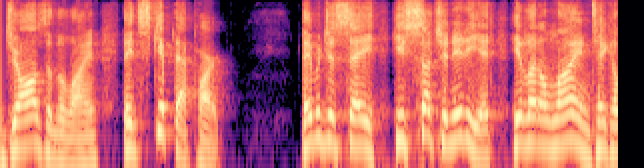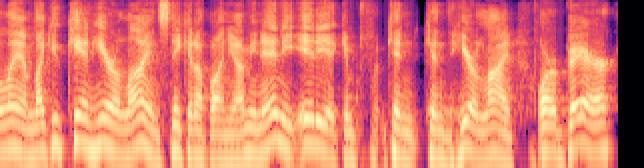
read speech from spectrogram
jaws of the lion. They'd skip that part. They would just say he's such an idiot. He let a lion take a lamb. Like you can't hear a lion sneaking up on you. I mean, any idiot can can can hear a lion or a bear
